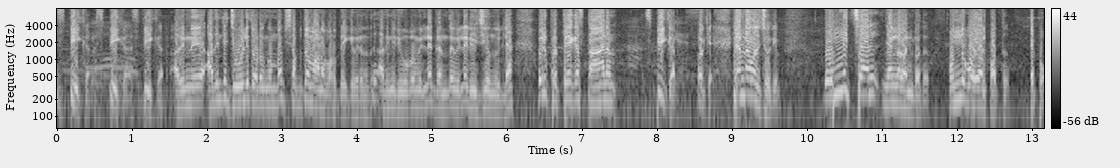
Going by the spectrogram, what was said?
സ്പീക്കർ സ്പീക്കർ സ്പീക്കർ. അതിന് അതിന്റെ ജോലി തുടങ്ങുമ്പം ശബ്ദമാണ് പുറത്തേക്ക് വരുന്നത്. അതിന് രൂപമില്ല ഗന്ധമില്ല രുചിയൊന്നുമില്ല. ഒരു പ്രത്യേക സ്ഥാനം സ്പീക്കർ. ഓക്കെ. രണ്ടാമത് ചോദ്യം. ഒന്നിച്ചാൽ ഞങ്ങൾ ഒൻപത് ഒന്ന് പോയാൽ പത്ത്. എപ്പോ?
